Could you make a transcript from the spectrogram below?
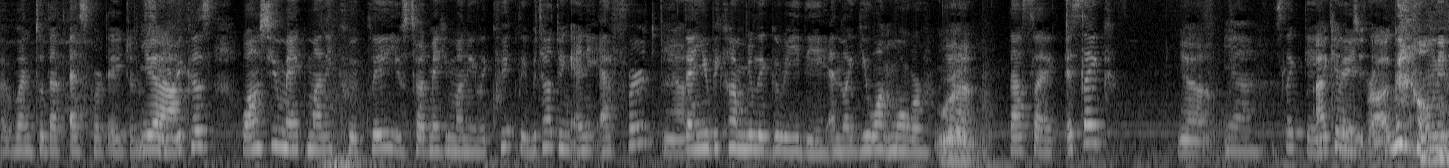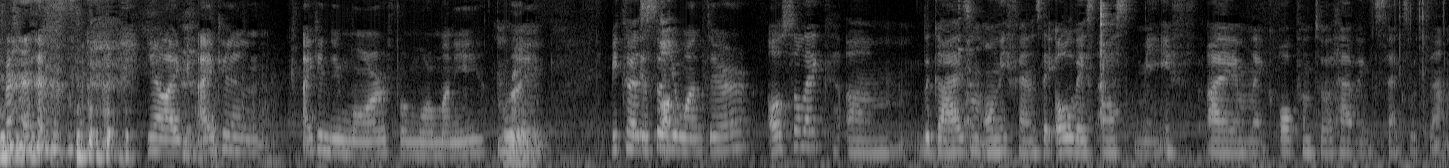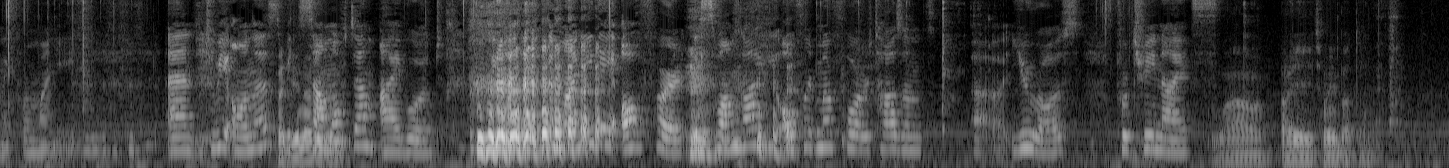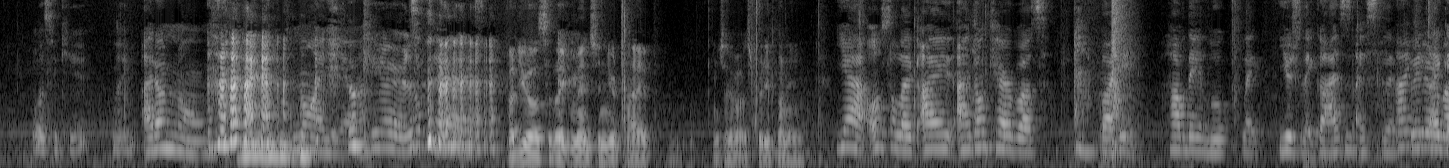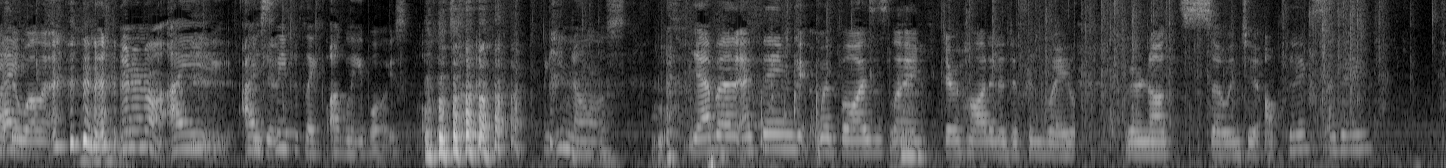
uh, went to that escort agency Yeah. because once you make money quickly, you start making money like quickly without doing any effort. Yeah. Then you become really greedy and like you want more. yeah. Right. That's like it's like Yeah. yeah, it's like I can gateway do- drug OnlyFans. Yeah, like I can I can do more for more money. Right. Like, because so al- you want there? also like um, the guys on OnlyFans, they always ask me if I am like open to having sex with them like for money. And to be honest, But with some even- of them, I would. the money they offer. This one guy, he offered me four thousand uh, euros for three nights. Wow. Oh, yeah, you told me about that. Was he cute? Like I don't know. no idea. who cares? Who cares? But you also like mentioned your type, which I thought was pretty funny. Yeah. Also, like I, I don't care about body, how they look. Like usually, guys I sleep I with. care like about I, the wallet. no, no, no. I I Okay. sleep with like ugly boys all the time. like he knows. yeah, but I think with boys it's like they're hot in a different way. We're not so into optics, I think.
